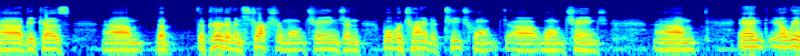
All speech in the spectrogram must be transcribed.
uh, because um, the, the period of instruction won't change, and what we're trying to teach won't, won't change. Um, and you know, we,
